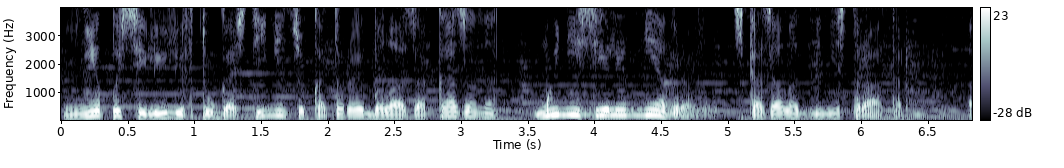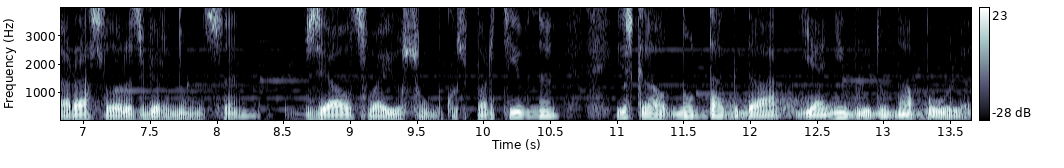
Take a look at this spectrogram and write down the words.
не поселили в ту гостиницу, которая была заказана «Мы не селим негров», — сказал администратор. Рассел развернулся, взял свою сумку спортивную и сказал, ну тогда я не выйду на поле.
